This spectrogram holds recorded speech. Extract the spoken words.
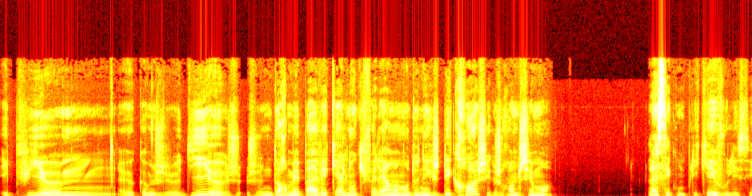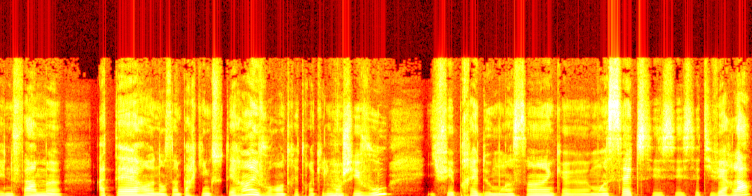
Et puis euh, euh, comme je le dis, je, je ne dormais pas avec elles, donc il fallait à un moment donné que je décroche et que je rentre chez moi. Là, c'est compliqué. Vous laissez une femme à terre dans un parking souterrain et vous rentrez tranquillement chez vous. Il fait près de moins 5, euh, moins 7, c'est cet hiver-là.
